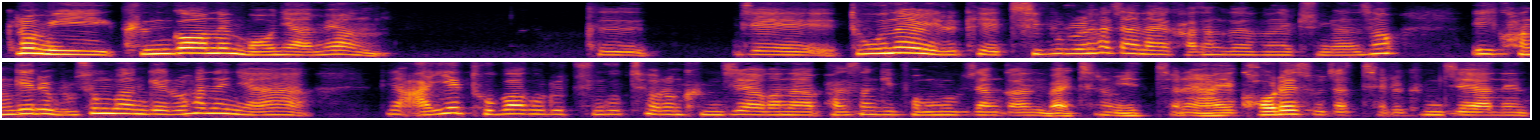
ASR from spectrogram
그럼 이 근거는 뭐냐면 그 이제 돈을 이렇게 지불을 하잖아요. 가상자산을 주면서 이 관계를 무슨 관계로 하느냐. 그냥 아예 도박으로 중국처럼 금지하거나 박상기 법무부 장관 말처럼 예전에 아예 거래소 자체를 금지하는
